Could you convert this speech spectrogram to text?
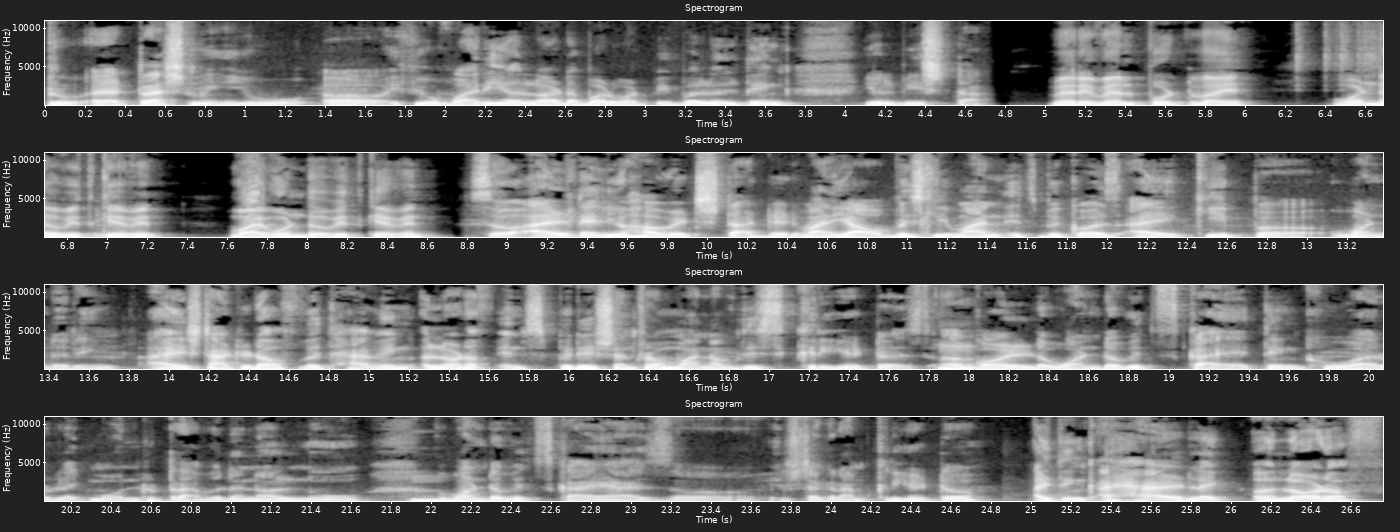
true uh, trust me. You uh, if you worry a lot about what people will think you'll be stuck very well put by Wonder with Kevin. Why Wonder with Kevin? so i'll tell you how it started. One yeah obviously one it's because i keep uh, wondering. I started off with having a lot of inspiration from one of these creators uh, called wonder with sky. I think who are like more into travel and all know wonder with sky as a instagram creator I think I had like a lot of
